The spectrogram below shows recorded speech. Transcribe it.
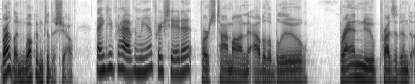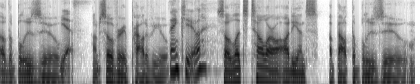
Bretlyn, welcome to the show. Thank you for having me. I appreciate it. First time on Out of the Blue, brand new president of the Blue Zoo. Yes. I'm so very proud of you. Thank you. So let's tell our audience about the Blue Zoo.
